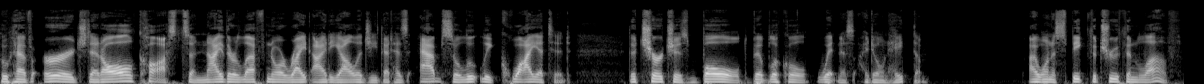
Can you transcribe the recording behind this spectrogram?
who have urged at all costs a neither left nor right ideology that has absolutely quieted the church's bold biblical witness. I don't hate them. I want to speak the truth in love.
